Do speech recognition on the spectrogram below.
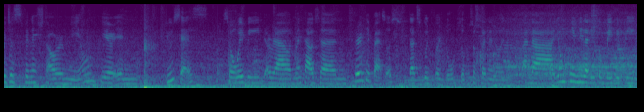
We just finished our meal here in Juices. So, we paid around 1,030 pesos. That's good for two. So, busog ka na nun. And uh, yung theme nila dito, baby pink.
